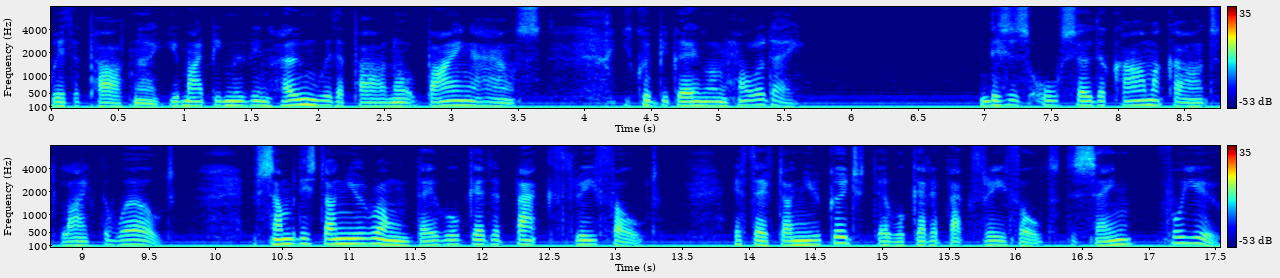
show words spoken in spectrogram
with a partner. You might be moving home with a partner or buying a house. You could be going on holiday. This is also the karma card, like the world. If somebody's done you wrong, they will get it back threefold. If they've done you good, they will get it back threefold. The same for you.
